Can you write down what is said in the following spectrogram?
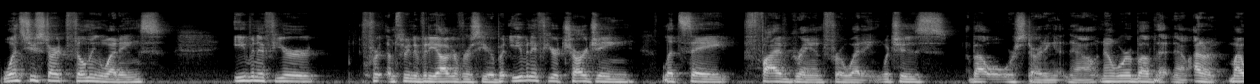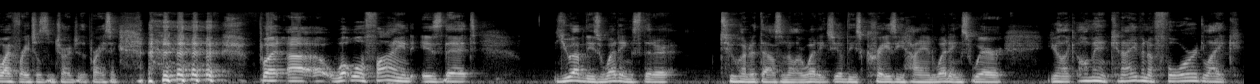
once you start filming weddings, even if you're for, I'm speaking to videographers here, but even if you're charging, let's say five grand for a wedding, which is about what we're starting at now. No, we're above that now. I don't know. My wife Rachel's in charge of the pricing. but uh, what we'll find is that you have these weddings that are $200,000 weddings. You have these crazy high end weddings where you're like, oh man, can I even afford like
